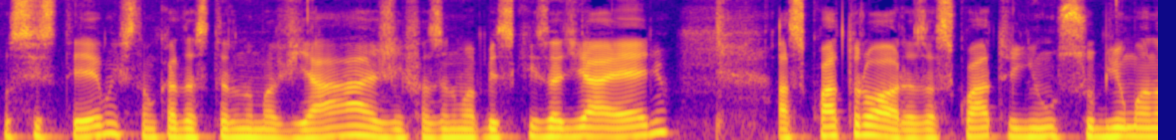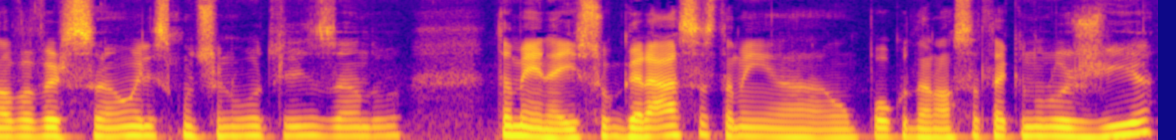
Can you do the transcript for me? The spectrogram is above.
o sistema, estão cadastrando uma viagem, fazendo uma pesquisa de aéreo. Às 4 horas, às 4 e 1 subiu uma nova versão, eles continuam utilizando também, né? Isso graças também a um pouco da nossa tecnologia,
